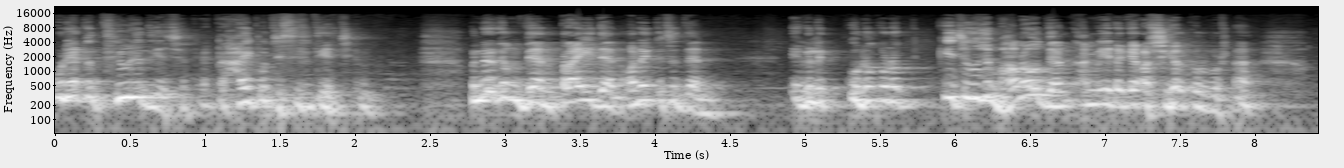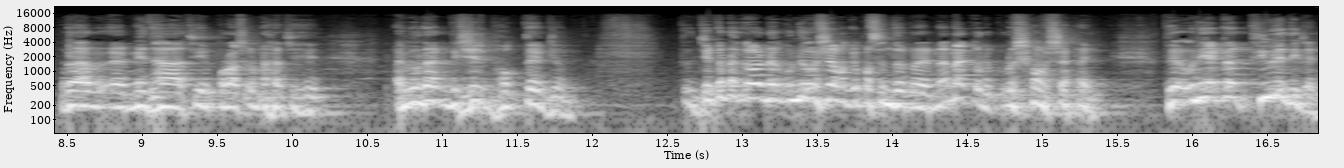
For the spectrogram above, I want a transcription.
উনি একটা থিওরি দিয়েছেন, একটা হাইপোথিসিস দিয়েছেন। উনি এরকম দেন, প্রায়ই দেন, অনেক কিছু দেন। এগুলি কোনো কোনো কিছু কিছু ভালোও দেন, আমি এটাকে অস্বীকার করব না। ওনার মেধা আছে, পড়াশোনা আছে, আমি ওনার বিশেষ ভক্ত একজন। তো যে কোনো কারণে উনি অবশ্যই আমাকে পছন্দ করেন না না কোনো কোনো সমস্যা নাই। তো উনি একটা থিওরি দিলেন,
